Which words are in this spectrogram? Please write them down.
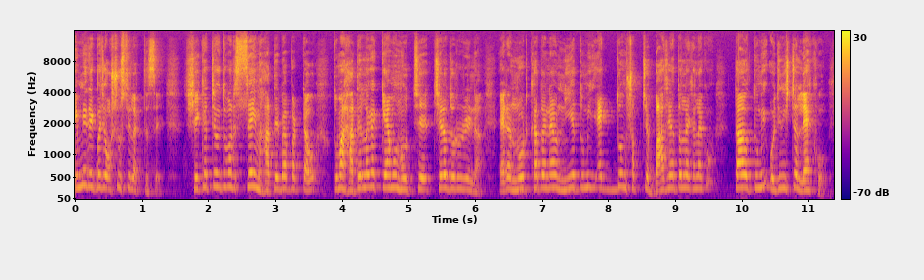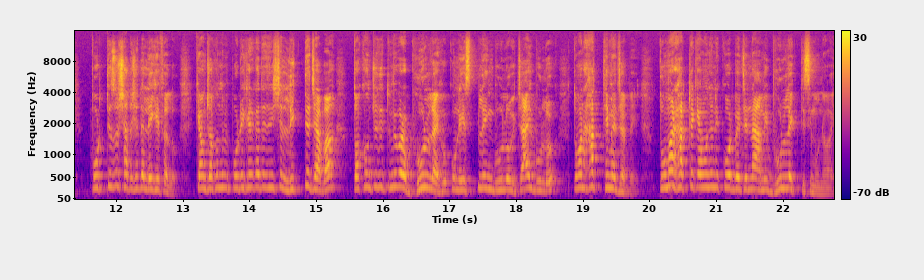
এমনি দেখবে যে অস্বস্তি লাগতেছে। সেক্ষেত্রে তোমার সেম হাতের ব্যাপারটাও, তোমার হাতের লাগা কেমন হচ্ছে সেটা জরুরি না। একটা নোট খাতা নাও, নিয়ে তুমি একদম সবচেয়ে বাজে হাতে লেখা লেখো, তাও তুমি ওই জিনিসটা লেখো। পড়তেছো সাথে সাথে লিখে ফেলো। কেমন যখন তুমি পরীক্ষার কাছে জিনিসটা লিখতে যাবা, তখন যদি তুমি এবার ভুল লেখো, কোনো স্পেলিং ভুল হোক, যাই ভুল হোক, তোমার হাত থেমে যাবে। তোমার হাতটা কেমন জানি করবে যে, না, আমি ভুল লিখতেছি মনে হয়।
